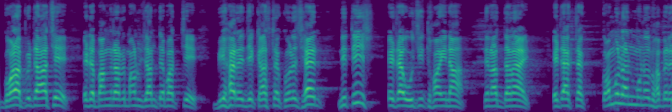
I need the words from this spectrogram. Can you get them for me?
গড়াপেটা আছে এটা বাংলার মানুষ জানতে পারছে। বিহারে যে কাজটা করেছেন নীতিশ এটা উচিত হয় না। তেনার দ্বারায় এটা একটা কমলান মনোভাবের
